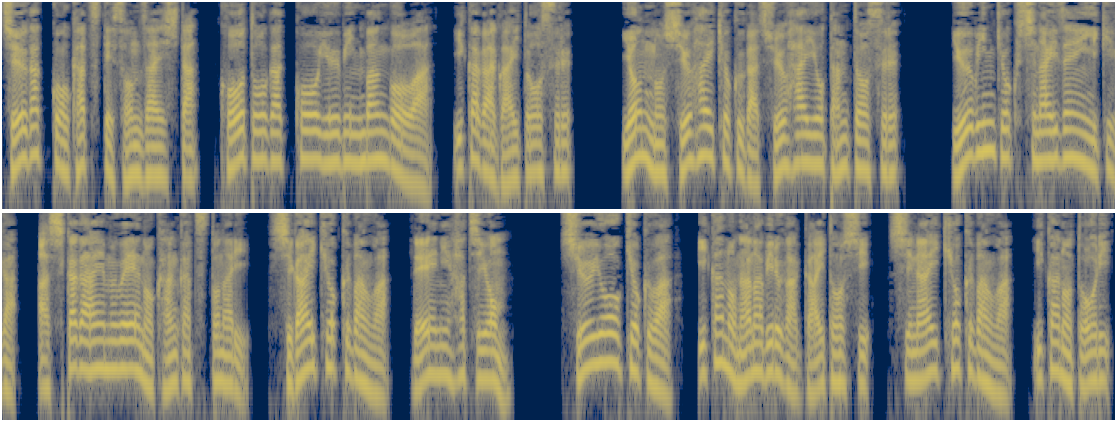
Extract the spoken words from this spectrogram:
中学校かつて存在した高等学校郵便番号は以下が該当する？4の集配局が集配を担当する。郵便局市内全域が足利 MA の管轄となり、市外局番は0284。収容局は以下の7ビルが該当し、市内局番は以下の通り。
